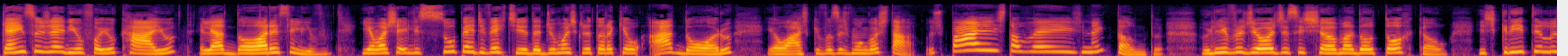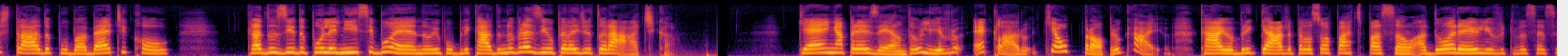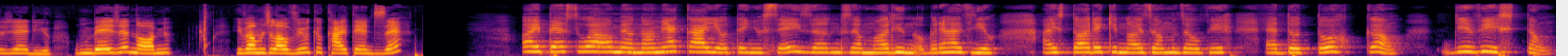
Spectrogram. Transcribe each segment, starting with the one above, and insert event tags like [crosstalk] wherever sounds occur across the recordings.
quem sugeriu foi o Caio. Ele adora esse livro. E eu achei ele super divertido. É de uma escritora que eu adoro. Eu acho que vocês vão gostar. Os pais, talvez, nem tanto. O livro de hoje se chama Doutor Cão, escrito e ilustrado por Babette Cole, traduzido por Lenice Bueno e publicado no Brasil pela editora Ática. Quem apresenta o livro, é claro, que é o próprio Caio. Caio, obrigada pela sua participação. Adorei o livro que você sugeriu. Um beijo enorme. E vamos lá ouvir o que o Caio tem a dizer? Oi, pessoal. Meu nome é Caio. Eu tenho seis anos. Eu moro no Brasil. A história que nós vamos ouvir é Doutor Cão. Divistam.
